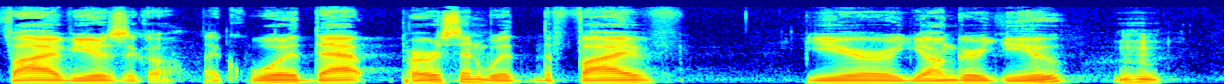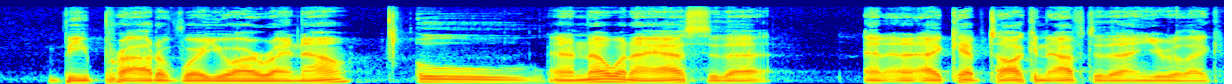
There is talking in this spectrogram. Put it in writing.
five years ago. Like, would that person with the five year younger you mm-hmm. be proud of where you are right now? Ooh. And I know when I asked you that, and I kept talking after that, and you were like,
